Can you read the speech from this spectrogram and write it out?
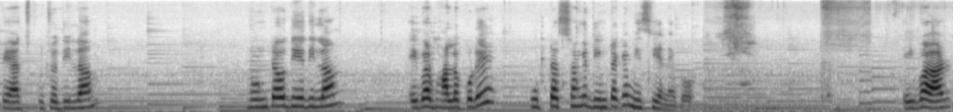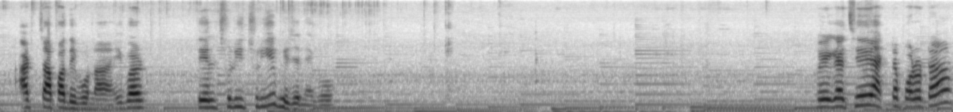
পেঁয়াজ কুচো দিলাম। নুনটাও দিয়ে দিলাম। এবার ভালো করে পুরটার সঙ্গে ডিমটাকে মিশিয়ে নেব। এইবার আর চাপা দেব না। এবার তেল ছড়িয়ে ছড়িয়ে ভেজে নেব। হয়ে গেছে একটা পরোটা,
